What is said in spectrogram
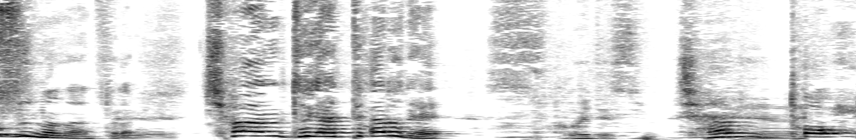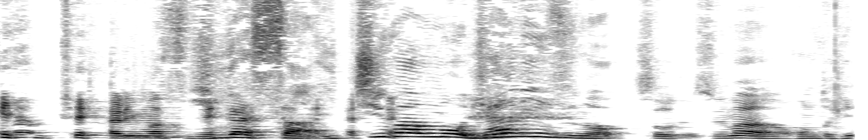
うすんのなんて言ったら、ええちゃんとやってあるで。すごいですよね。ちゃんと。やってありますね。東さん、一番もうジャニーズのそうです。まあ本当ひ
